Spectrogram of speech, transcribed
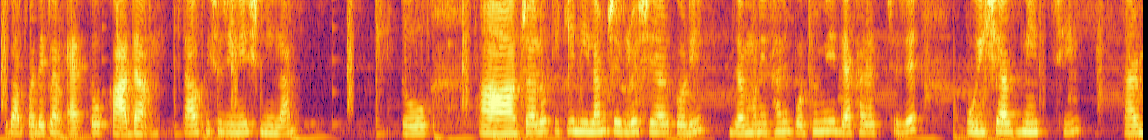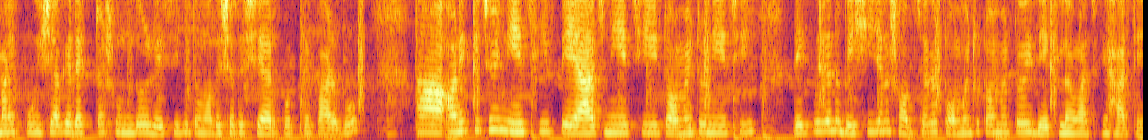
তো তারপর দেখলাম এত কাদা, তাও কিছু জিনিস নিলাম। তো চলো কী কী নিলাম সেগুলো শেয়ার করি। যেমন এখানে প্রথমেই দেখা যাচ্ছে যে পুঁই শাক নিচ্ছি। তার মানে পুঁই শাকের একটা সুন্দর রেসিপি তোমাদের সাথে শেয়ার করতে পারব। অনেক কিছুই নিয়েছি, পেঁয়াজ নিয়েছি, টমেটো নিয়েছি। দেখবে যেন বেশি যেন সব জায়গায় টমেটো, টমেটোই দেখলাম আজকে হাটে।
